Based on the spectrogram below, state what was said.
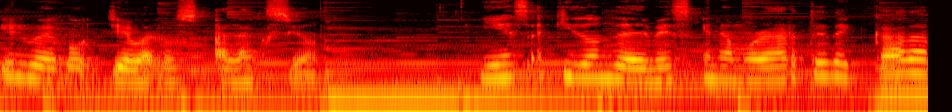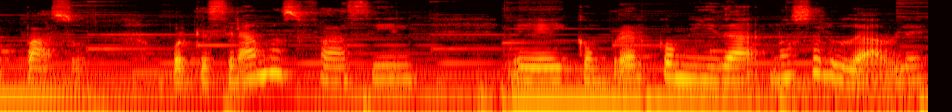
y luego llévalos a la acción. Y es aquí donde debes enamorarte de cada paso, porque será más fácil eh, comprar comida no saludable,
